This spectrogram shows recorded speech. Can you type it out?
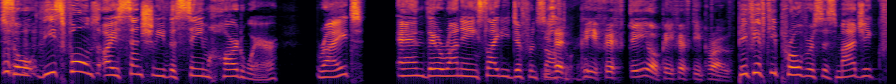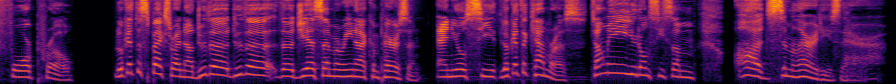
So these phones are essentially the same hardware, right? And they're running slightly different software. You said P50 or P50 Pro? P50 Pro versus Magic 4 Pro. Look at the specs right now. Do the do the the GSM Arena comparison and you'll see look at the cameras. Tell me you don't see some odd similarities there.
